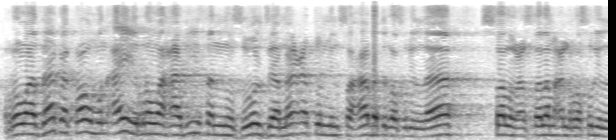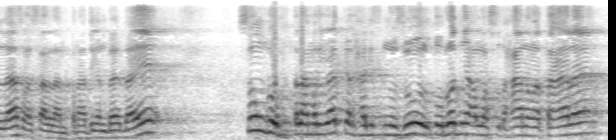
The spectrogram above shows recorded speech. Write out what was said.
Rawadzaka qaumun ay rawa hadisan nuzul jama'atun min sahabati Rasulillah sallallahu alaihi wasallam an Rasulillah sallallahu alaihi wasallam. Perhatikan baik-baik. Sungguh telah meriwayatkan hadis nuzul turunnya Allah Subhanahu wa taala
